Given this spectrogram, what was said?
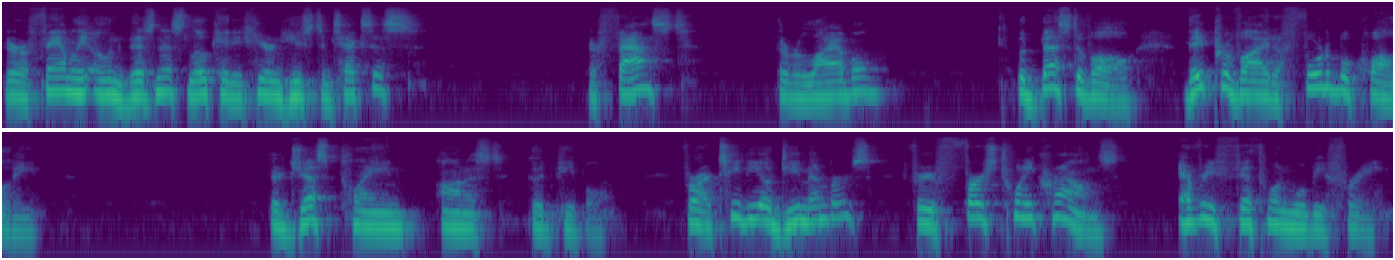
They're a family owned business located here in Houston, Texas. They're fast, they're reliable, but best of all, they provide affordable quality. They're just plain, honest, good people. For our TBOD members, for your first 20 crowns, every fifth one will be free.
